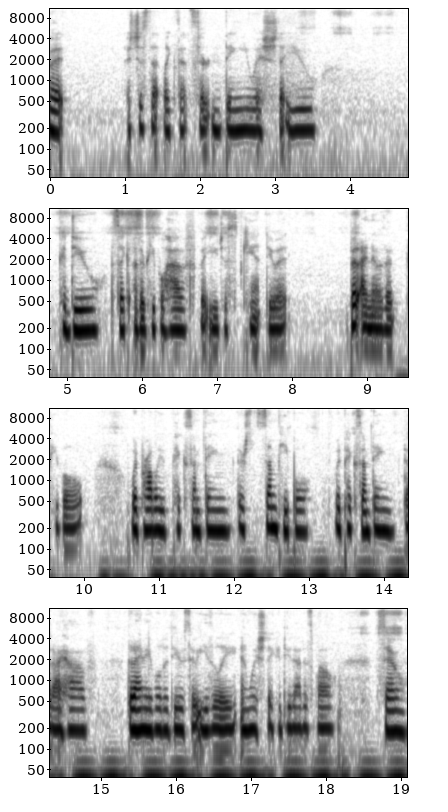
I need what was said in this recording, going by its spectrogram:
but it's just that like that certain thing you wish that you could do. It's like other people have, but you just can't do it. But I know that people would probably pick something. There's some people would pick something that I have that I'm able to do so easily and wish they could do that as well. So,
